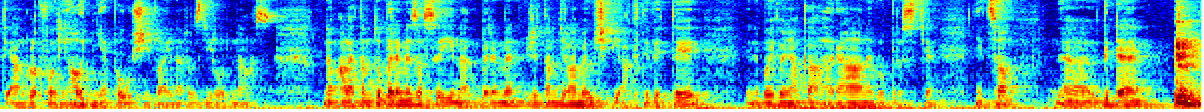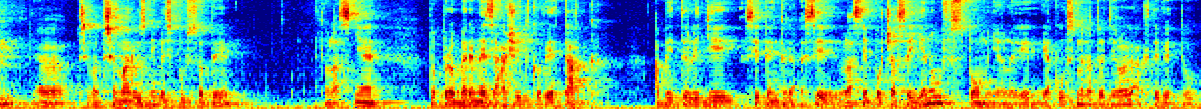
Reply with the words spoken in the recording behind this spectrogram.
ty anglofoni hodně používají na rozdíl od nás. No ale tam to bereme zase jinak. Bereme, že tam děláme určité aktivity, nebo je to nějaká hra, nebo prostě něco, kde eh, třeba třema různými způsoby vlastně to probereme zážitkově tak, aby ty lidi si, ten, si vlastně po čase jenom vzpomněli, jakou jsme na to dělali aktivitu.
